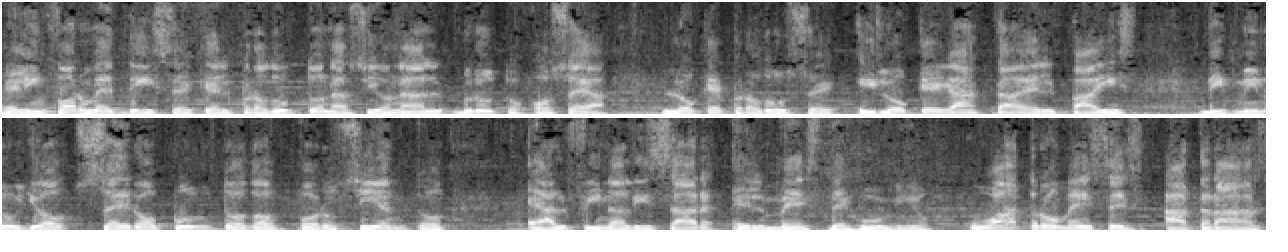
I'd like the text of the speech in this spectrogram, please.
El informe dice que el Producto Nacional Bruto, o sea, lo que produce y lo que gasta el país, disminuyó 0.2% al finalizar el mes de junio. Cuatro meses atrás,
